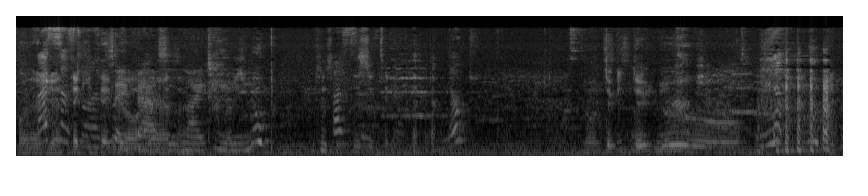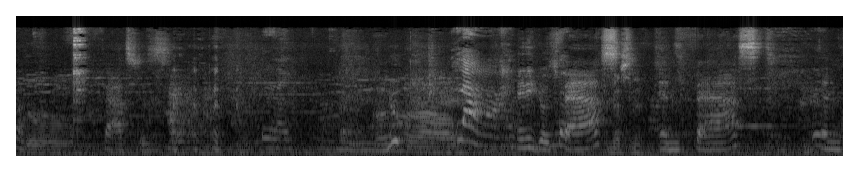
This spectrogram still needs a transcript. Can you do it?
boy, there's your thicky thick Say girl fast as lightning. Nope. This is the- Nope. Thicky thick girl. Girl. Fast as. Oh. And he goes fast Missing it. and faster and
